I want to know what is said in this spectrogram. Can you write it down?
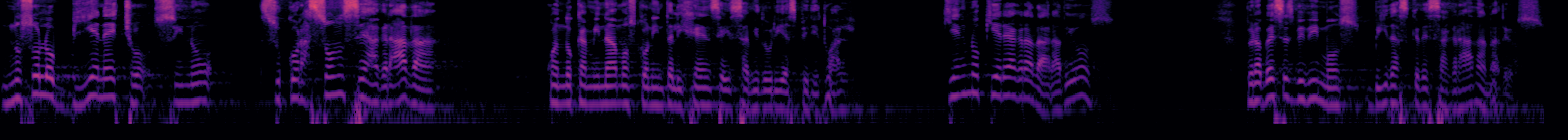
No solo bien hecho, sino su corazón se agrada cuando caminamos con inteligencia y sabiduría espiritual. ¿Quién no quiere agradar a Dios? Pero a veces vivimos vidas que desagradan a Dios.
